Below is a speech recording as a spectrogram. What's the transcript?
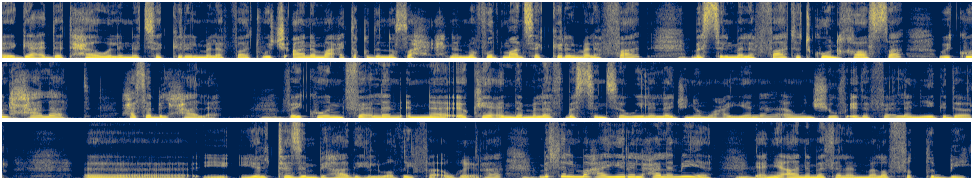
آه، قاعدة تحاول أن تسكر الملفات وش أنا ما أعتقد أنه صح. إحنا المفروض ما نسكر الملفات بس الملفات تكون خاصة ويكون حالات حسب الحالة. فيكون فعلا انه أوكي عنده ملف بس نسوي له لجنة معينة أو نشوف إذا فعلا يقدر يلتزم بهذه الوظيفة أو غيرها مثل المعايير العالمية. يعني أنا مثلا ملف الطبي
